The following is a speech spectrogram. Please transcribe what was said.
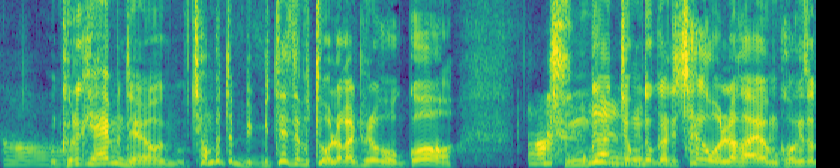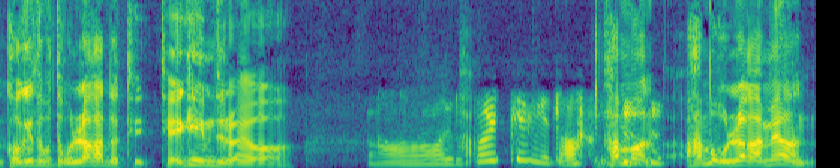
어. 그렇게 하면 돼요. 처음부터 밑- 밑에서부터 올라갈 필요가 없고 아, 중간 정도까지 차가 올라가요. 거기서 거기서부터 올라가도 되, 되게 힘들어요. 아 이거 꿀팁이다. 한번 한번 올라가면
